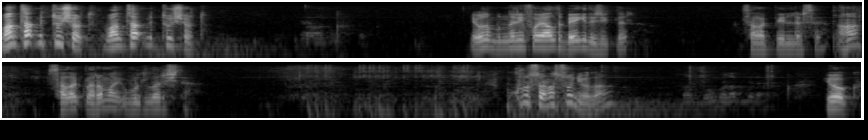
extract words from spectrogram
One top mid two short. One top mid two short. E oğlum bunlar infoyu aldı B'ye gidecekler. Salak değillerse. Aha. Salaklar ama vurdular işte. Bu Kroos'a nasıl oynuyor lan? Yok.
